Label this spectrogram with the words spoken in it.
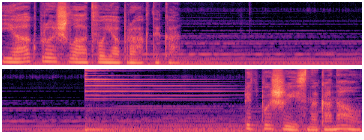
як пройшла твоя практика. Підпишись на канал,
